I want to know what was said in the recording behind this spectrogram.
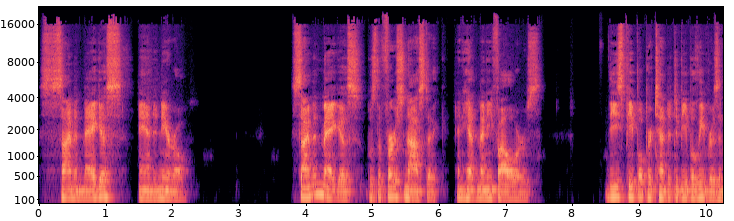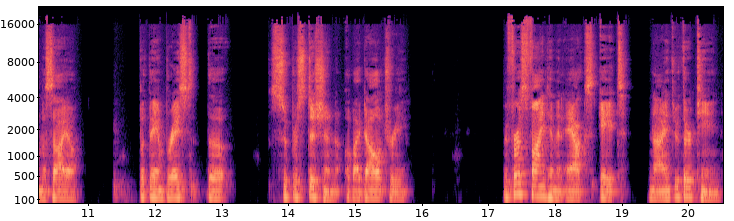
Simon Magus and Nero. Simon Magus was the first Gnostic and he had many followers. These people pretended to be believers in Messiah, but they embraced the superstition of idolatry. We first find him in Acts 8 9 through 13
